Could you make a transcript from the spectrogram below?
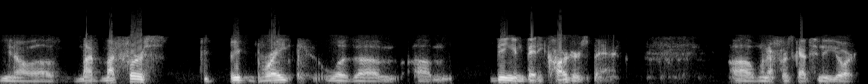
You know, uh, my my first big break was um, um, being in Betty Carter's band uh, when I first got to New York.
